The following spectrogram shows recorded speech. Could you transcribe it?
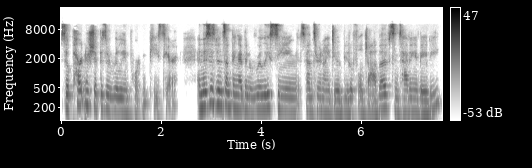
So, partnership is a really important piece here. And this has been something I've been really seeing Spencer and I do a beautiful job of since having a baby,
